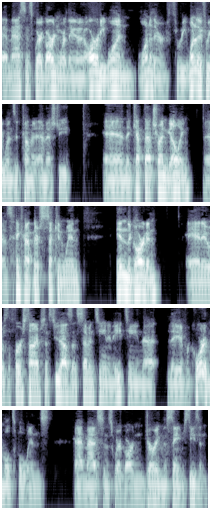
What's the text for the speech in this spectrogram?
at Madison Square Garden where they had already won one of their three, one of their three wins had come at MSG. And they kept that trend going as they got their second win in the garden and it was the first time since 2017 and 18 that they have recorded multiple wins at Madison Square Garden during the same season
